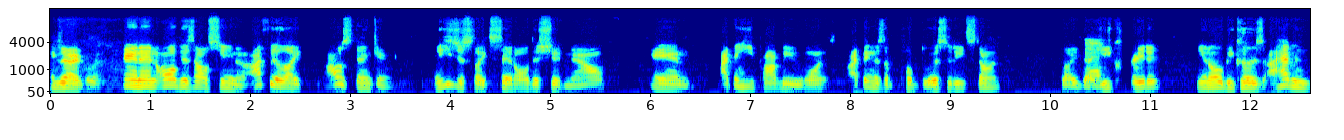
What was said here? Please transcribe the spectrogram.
Exactly. And then August Alsina, I feel like I was thinking he just like said all this shit now, and I think he probably wants. I think it's a publicity stunt, like that Yeah. he created. You know, because I haven't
